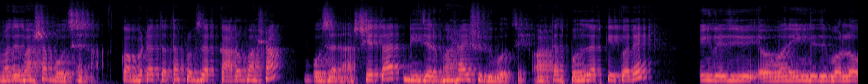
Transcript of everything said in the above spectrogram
আমাদের ভাষা বোঝে না। কম্পিউটার তথা প্রসেসর কারও ভাষা বোঝে না। সে তার নিজের ভাষায় শুধু বোঝে। অর্থাৎ প্রসেসর কি করে? ইংরেজি মানে ইংরেজি বলো,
